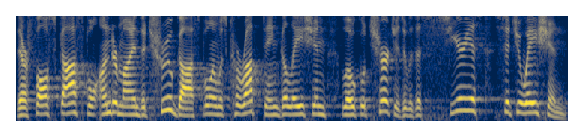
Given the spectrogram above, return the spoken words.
Their false gospel undermined the true gospel and was corrupting Galatian local churches. It was a serious situation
